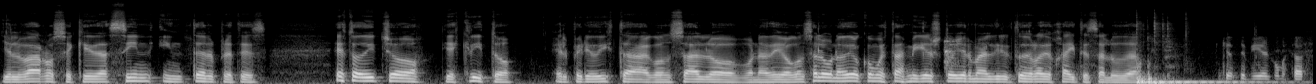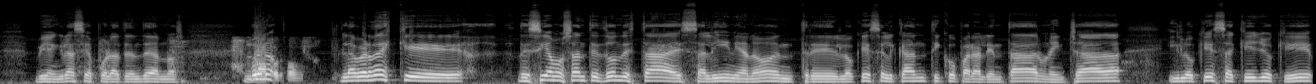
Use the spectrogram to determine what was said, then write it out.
y el barro se queda sin intérpretes. Esto dicho y escrito el periodista Gonzalo Bonadeo. Gonzalo Bonadeo, ¿cómo estás? Miguel Stoyerman, el director de Radio High, te saluda. ¿Qué haces, Miguel? ¿Cómo estás? Bien, gracias por atendernos. No, bueno, por favor. la verdad es que decíamos antes dónde está esa línea, ¿no? Entre lo que es el cántico para alentar una hinchada y lo que es aquello que,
